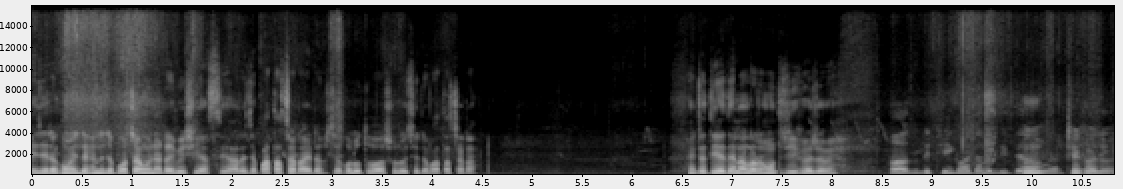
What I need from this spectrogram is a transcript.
এই যে এরকম এই যেখানে যে পচা ময়নাটাই বেশি আছে। আর এই যে পাতা চাটা এটা হচ্ছে হলুদ হওয়া শুরু হয়েছে এটা পাতা চাটা। এটা দিয়ে দেন আল্লাহ রহমত ঠিক হয়ে যাবে। হ্যাঁ যদি ঠিক হয় তাহলে দিতে হুম ঠিক হয়ে যাবে।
